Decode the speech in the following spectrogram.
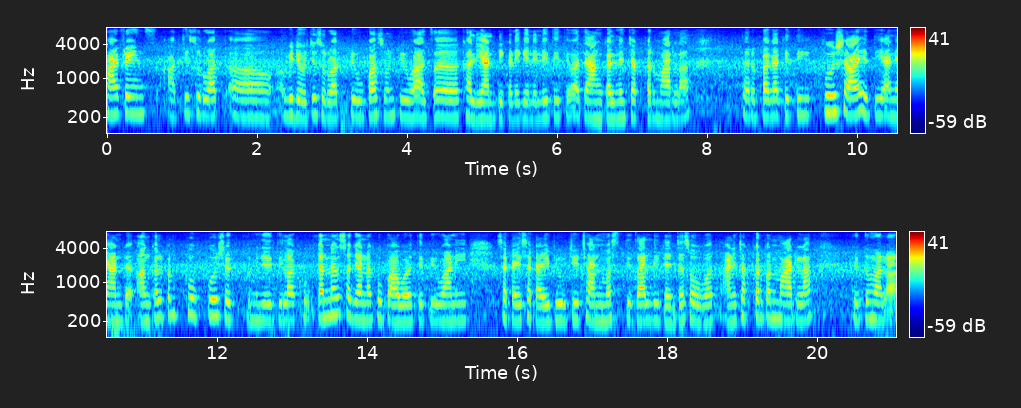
हाय फ्रेंड्स आजची सुरुवात व्हिडिओची सुरुवात पिऊपासून पिऊ आज खाली आंटीकडे गेलेली होती तेव्हा त्या अंकलने चक्कर मारला. तर बघा किती खुश आहे ती आणि अंट अंकल पण खूप खुश आहेत. म्हणजे तिला खूप त्यांना सगळ्यांना खूप आवडते पिऊ आणि सकाळी सकाळी पिऊची छान मस्ती चालली त्यांच्यासोबत आणि चक्कर पण मारला. ते तुम्हाला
